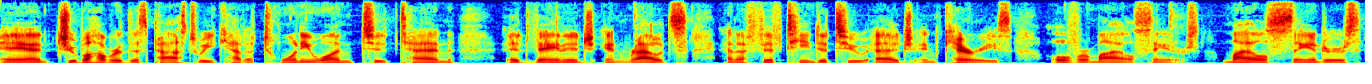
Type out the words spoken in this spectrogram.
And Chuba Hubbard this past week had a 21 to 10 advantage in routes and a 15 to 2 edge in carries over Miles Sanders. Miles Sanders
